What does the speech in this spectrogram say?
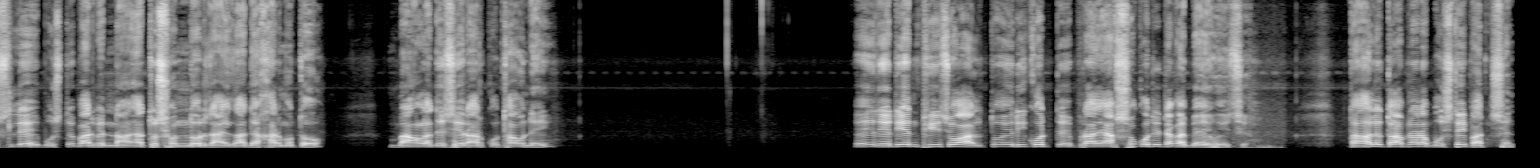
আসলে বুঝতে পারবেন না, এত সুন্দর জায়গা দেখার মতো বাংলাদেশের আর কোথাও নেই। এই রেডিয়েন্ট ফিশ ওয়াল তৈরি করতে প্রায় একশো কোটি টাকা ব্যয় হয়েছে। তাহলে তো আপনারা বুঝতেই পারছেন।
